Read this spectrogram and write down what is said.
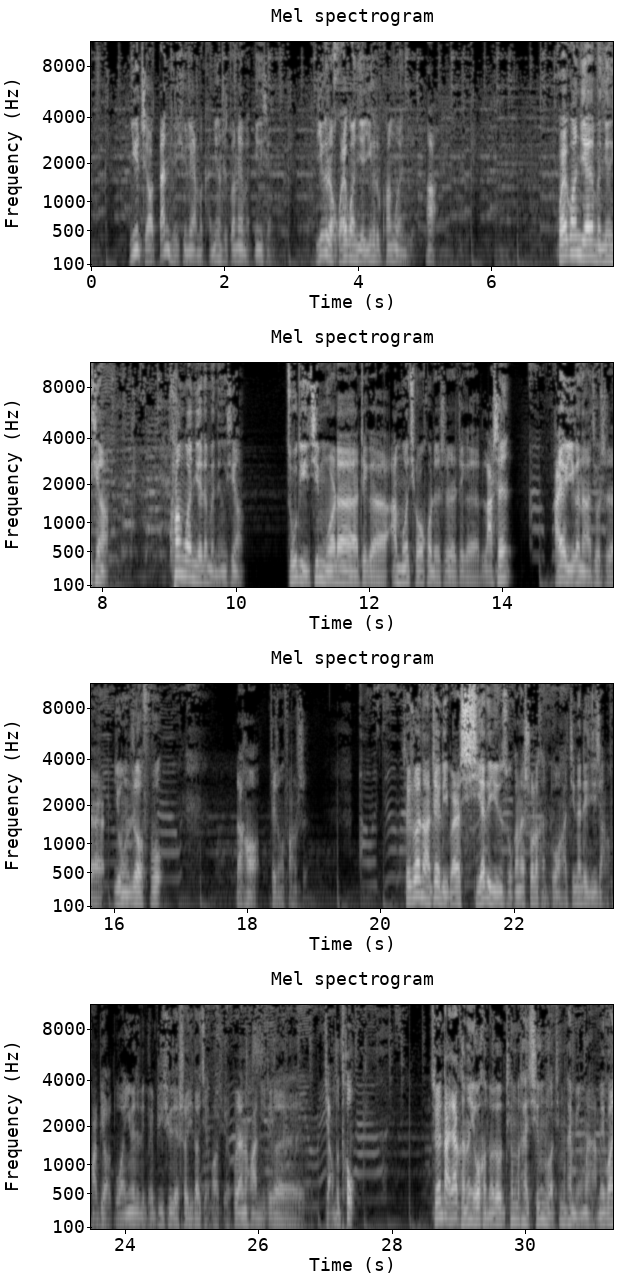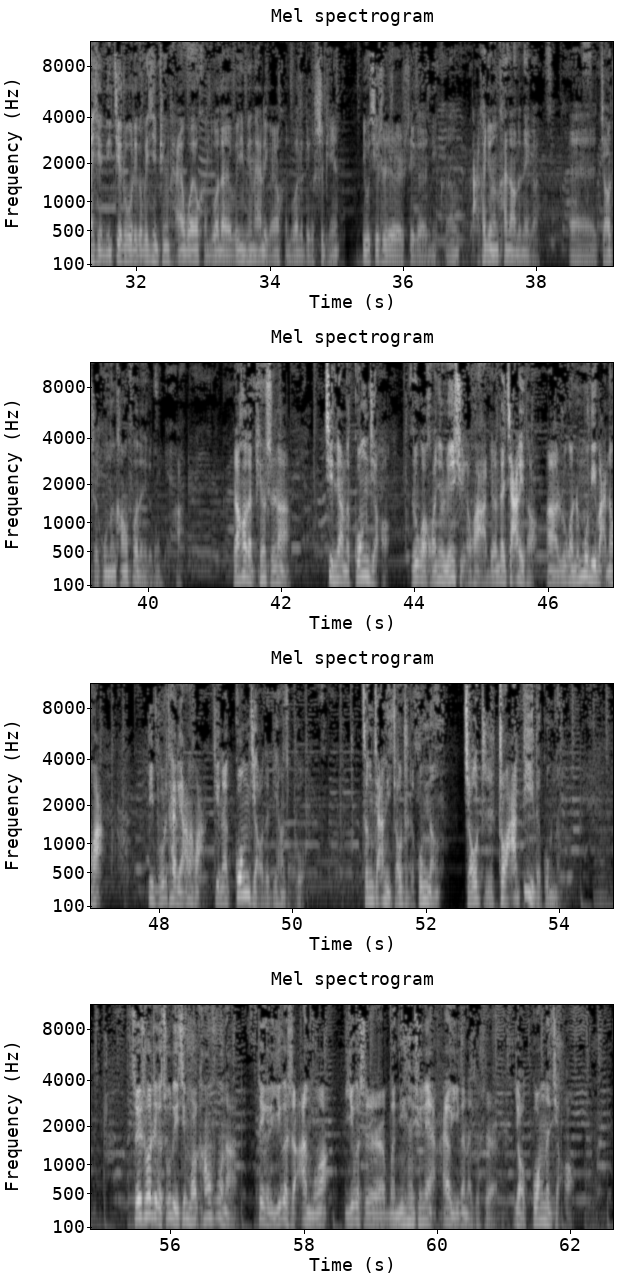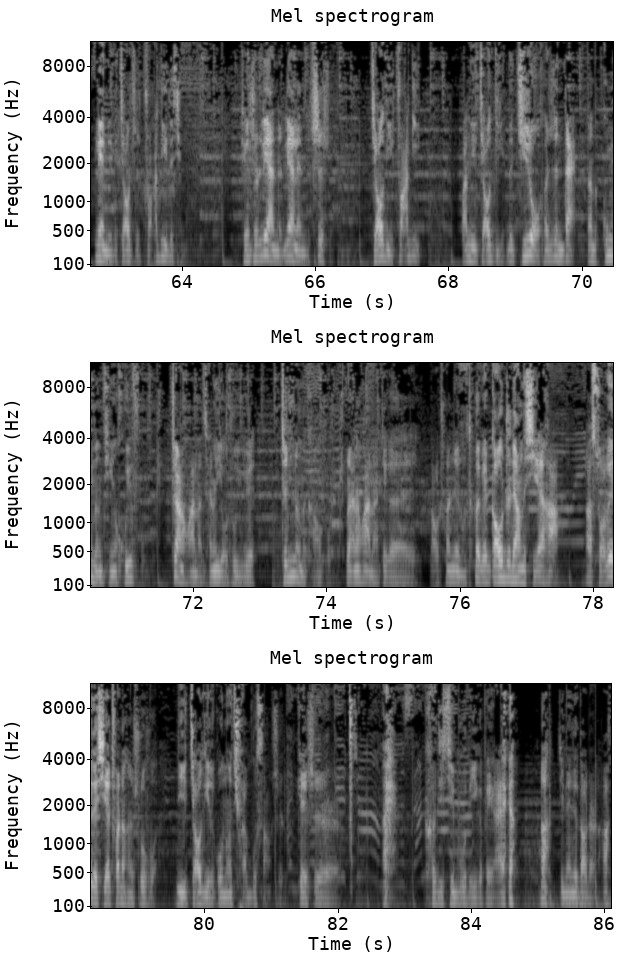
因为只要单腿训练嘛，肯定是锻炼稳定性。一个是踝关节，一个是髋关节啊。踝关节的稳定性，髋关节的稳定性，足底筋膜的这个按摩球或者是这个拉伸。还有一个呢，就是用热敷，然后这种方式。所以说呢，这里边邪的因素，刚才说了很多哈。今天这集讲的话比较多，因为这里边必须得涉及到解剖学，不然的话你这个讲不透。虽然大家可能有很多都听不太清楚、听不太明白啊，没关系，你借助这个微信平台，我有很多的微信平台里边有很多的这个视频，尤其是这个你可能打开就能看到的那个呃脚趾功能康复的那个动作啊。然后呢，平时呢尽量的光脚。如果环境允许的话，比如在家里头啊，如果是木地板的话，地不是太凉的话，尽量光脚在地上走路，增加你脚趾的功能，脚趾抓地的功能。所以说，这个足底筋膜康复呢，这个一个是按摩，一个是稳定性训练，还有一个呢，就是要光着脚练你的脚趾抓地的情况。平时练着练练，你试试脚底抓地，把你脚底的肌肉和韧带让它功能进行恢复，这样的话呢，才能有助于。真正的康复，不然的话呢，这个老穿这种特别高质量的鞋哈，啊，所谓的鞋穿着很舒服，你脚底的功能全部丧失了，这是，哎，科技进步的一个悲哀呀！啊，今天就到这儿了啊。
